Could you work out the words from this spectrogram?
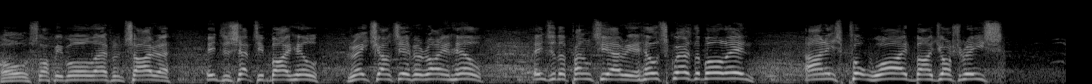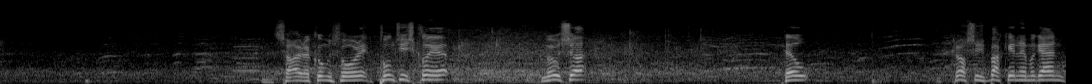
Oh, sloppy ball there from Tyra. Intercepted by Hill. Great chance here for Ryan Hill. Into the penalty area. Hill squares the ball in. And it's put wide by Josh Rees. Tyra comes for it. Punches clear. Musa. Hill. Crosses back in him again.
